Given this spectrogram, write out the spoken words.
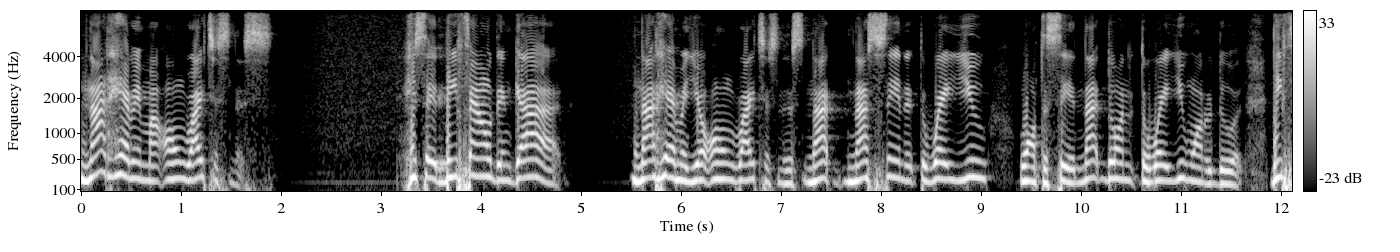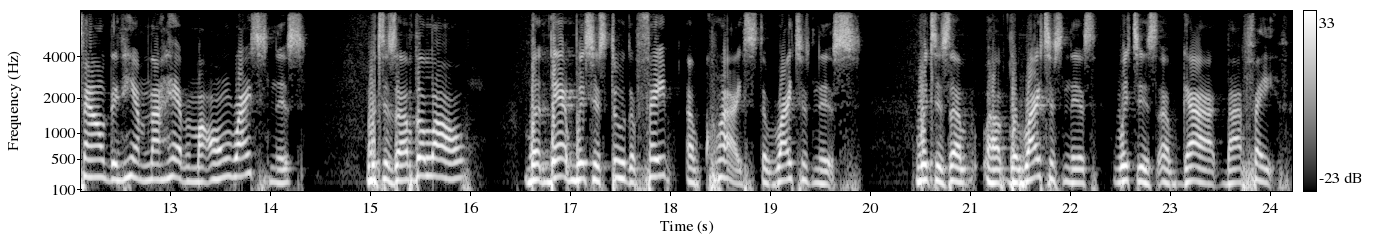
not having my own righteousness. He said, be found in God, not having your own righteousness, not, not seeing it the way you want to see it, not doing it the way you want to do it. Be found in him, not having my own righteousness, which is of the law, but that which is through the faith of Christ, the righteousness which is of, of the righteousness which is of God by faith.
